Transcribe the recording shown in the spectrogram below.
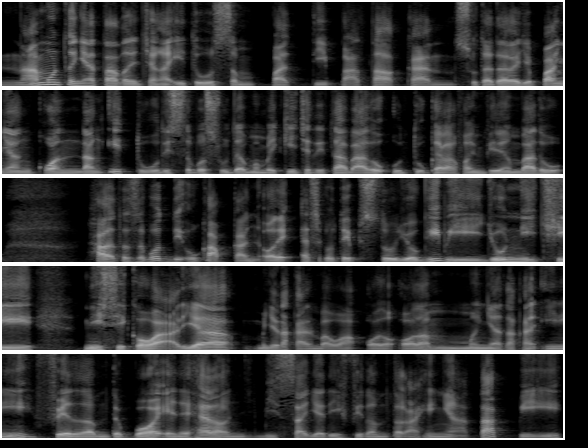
Namun ternyata rencana itu sempat dibatalkan. Sutradara Jepang yang kondang itu disebut sudah memiliki cerita baru untuk garapan film baru. Hal tersebut diungkapkan oleh eksekutif studio Ghibli, Junichi Nishikawa. Dia menyatakan bahwa orang-orang menyatakan ini film The Boy and the Heron bisa jadi film terakhirnya. Tapi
